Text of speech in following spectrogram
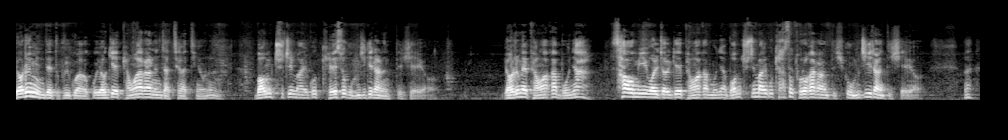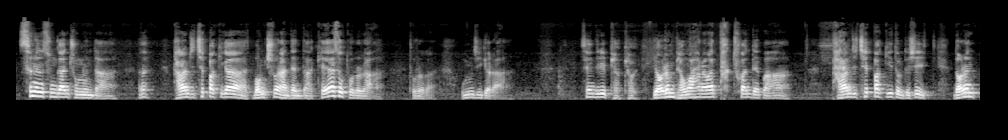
여름인데도 불구하고 여기에 병화라는 자체 같은 경우는 멈추지 말고 계속 움직이라는 뜻이에요. 여름의 병화가 뭐냐? 사오미 월절기의 병화가 뭐냐? 멈추지 말고 계속 돌아가라는 뜻이고 움직이라는 뜻이에요. 어? 쓰는 순간 죽는다. 어? 다람쥐 쳇바퀴가 멈추면 안 된다. 계속 돌아라. 돌아라. 움직여라. 선생님들이 벼- 겨- 여름 병화 하나만 탁 투한대 다람쥐 쳇바퀴 돌듯이 너는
